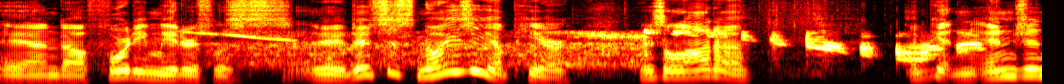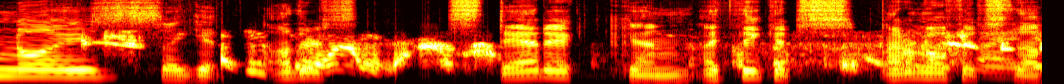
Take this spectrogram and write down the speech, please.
And uh, 40 meters was. It's just noisy up here. There's a lot of. I'm getting engine noise. I get other static, and I think it's. I don't know if it's the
